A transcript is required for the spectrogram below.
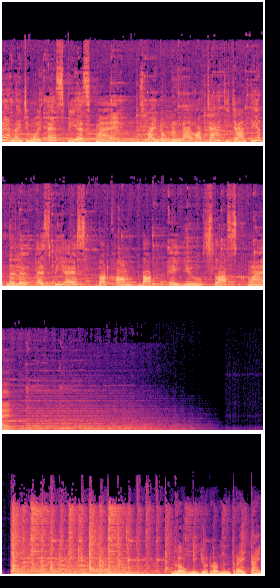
លោកអ្នកនៅជាមួយ SPS ខ្មែរស្វែងរកដឹងដៅអស្ចារ្យជាច្រើនទៀតនៅលើ SPS.com.au/ ខ្មែរលោកនាយករដ្ឋមន្ត្រីតែង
